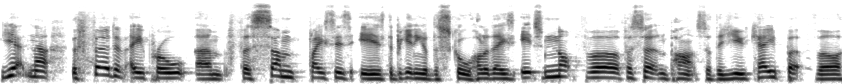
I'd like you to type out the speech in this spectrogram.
Yeah, now the 3rd of April um, for some places is the beginning of the school holidays. It's not for, for certain parts of the UK, but for,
